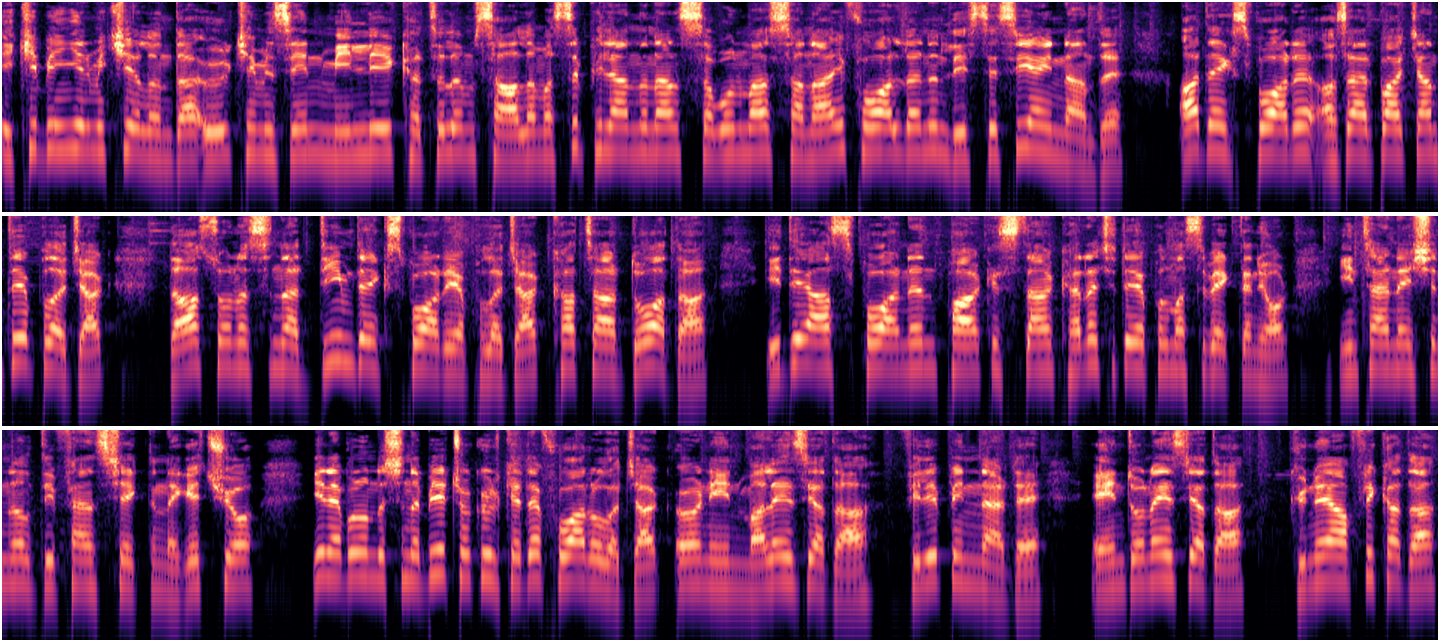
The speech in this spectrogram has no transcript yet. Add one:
2022 yılında ülkemizin milli katılım sağlaması planlanan savunma sanayi fuarlarının listesi yayınlandı. ADEX fuarı Azerbaycan'da yapılacak. Daha sonrasında DİMDEX fuarı yapılacak Katar Doha'da. İdeas fuarının Pakistan Karachi'de yapılması bekleniyor. International Defense şeklinde geçiyor. Yine bunun dışında birçok ülkede fuar olacak. Örneğin Malezya'da, Filipinler'de, Endonezya'da, Güney Afrika'da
